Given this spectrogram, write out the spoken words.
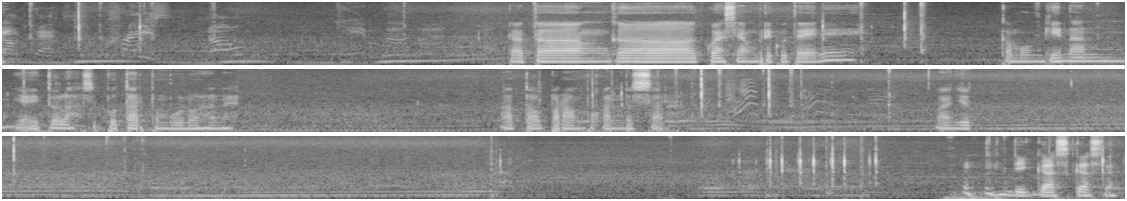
nih. Datang ke quest yang berikutnya ini kemungkinan ya itulah seputar pembunuhan. Atau perampokan besar. Lanjut. Digas-gas nih.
